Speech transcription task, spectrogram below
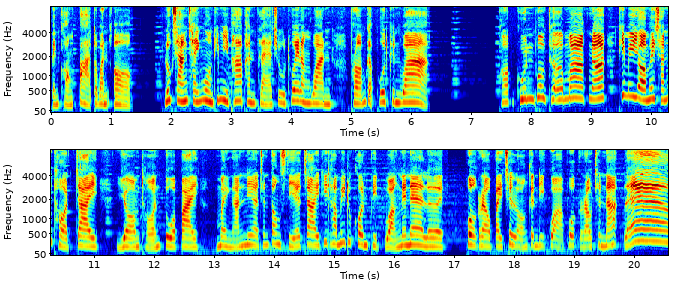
เป็นของป่าตะวันออก ลูกช้างใช้งวงที่มีผ้าพันแผลชูถ้วยรางวัล พร้อมกับพูดขึ้นว่า ขอบคุณพวกเธอมากนะ ที่ไม่ยอมให้ฉันถอดใจ ยอมถอนตัวไป ไม่งั้นเนี่ยฉันต้องเสียใจที่ทำให้ทุกคนผิดหวังแน่ ๆ เลย พวกเราไปฉลองกันดีกว่าพวกเราชนะแล้ว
